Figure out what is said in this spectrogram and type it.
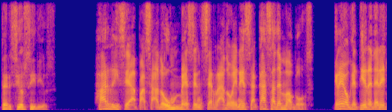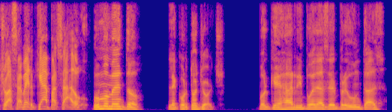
terció Sirius. Harry se ha pasado un mes encerrado en esa casa de muggles. Creo que tiene derecho a saber qué ha pasado. Un momento, le cortó George. ¿Por qué Harry puede hacer preguntas?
